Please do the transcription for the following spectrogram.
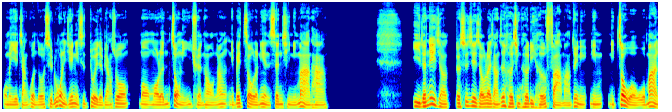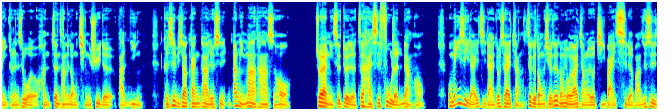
我们也讲过很多次，如果你今天你是对的，比方说某某人揍你一拳，吼，然后你被揍了，你很生气，你骂他。以人类角的世界角度来讲，这合情合理合法嘛？对你，你你揍我，我骂你，可能是我很正常的一种情绪的反应。可是比较尴尬，就是当你骂他的时候，虽然你是对的，这还是负能量哈。我们一直以来一直以来都是在讲这个东西，这个东西我大概讲了有几百次了吧？就是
